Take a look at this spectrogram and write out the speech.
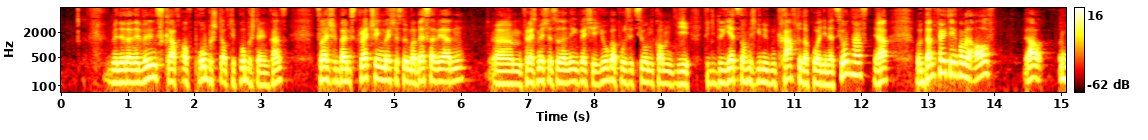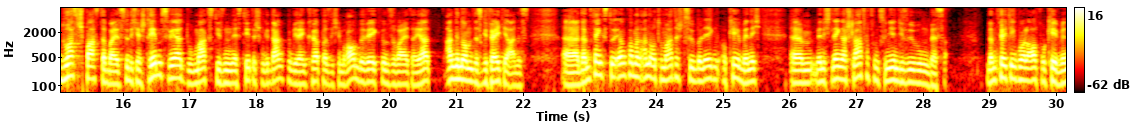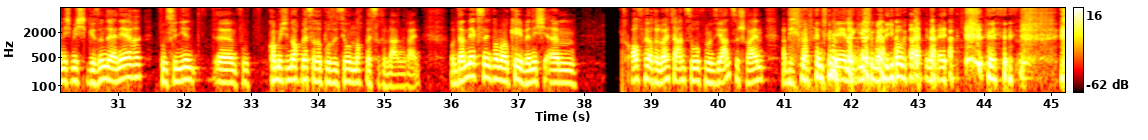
wenn du deine Willenskraft auf, Probe, auf die Probe stellen kannst. Zum Beispiel beim Stretching möchtest du immer besser werden. Ähm, vielleicht möchtest du dann irgendwelche Yoga-Positionen kommen, die, für die du jetzt noch nicht genügend Kraft oder Koordination hast, ja. Und dann fällt dir irgendwann mal auf, ja, und du hast Spaß dabei, es ist für dich erstrebenswert, du magst diesen ästhetischen Gedanken, wie dein Körper sich im Raum bewegt und so weiter, ja. Angenommen, das gefällt dir alles. Äh, dann fängst du irgendwann mal an, automatisch zu überlegen, okay, wenn ich, ähm, wenn ich länger schlafe, funktionieren diese Übungen besser dann fällt irgendwann auf, okay, wenn ich mich gesünder ernähre, funktionieren, äh, fun komme ich in noch bessere Positionen, noch bessere Lagen rein. Und dann merkst du irgendwann mal, okay, wenn ich ähm, aufhöre, Leute anzurufen und sie anzuschreien, habe ich Ende mehr Energie für meine Yoga-Einheit.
